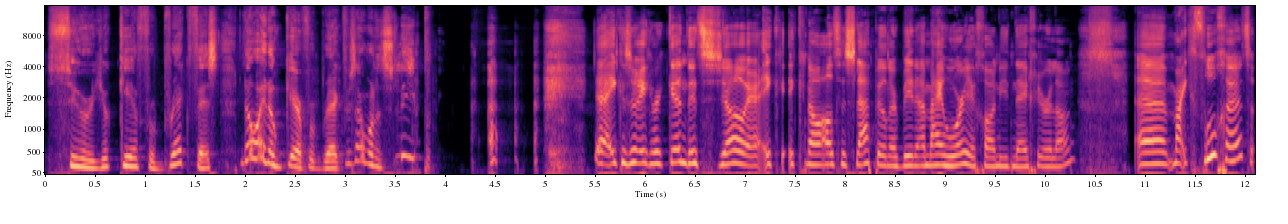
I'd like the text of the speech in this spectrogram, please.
sir, you care for breakfast. No, I don't care for breakfast. I want to sleep. Ja, ik, sorry, ik herken dit zo. Ik, ik knal altijd een slaappil naar binnen. En mij hoor je gewoon niet negen uur lang. Eh, maar ik vroeg het,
